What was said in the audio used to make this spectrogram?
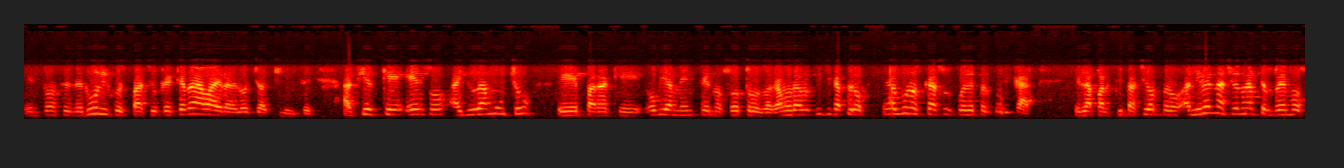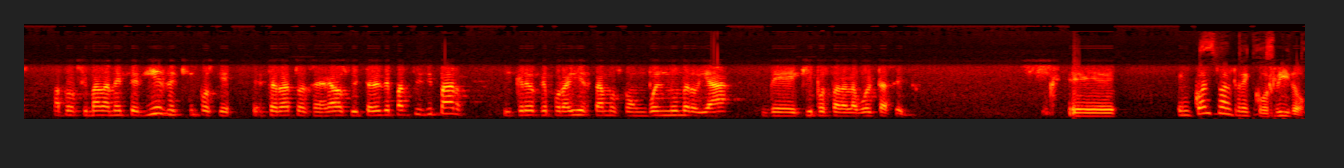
entonces el único espacio que quedaba era del 8 al 15. Así es que eso ayuda mucho eh, para que obviamente nosotros hagamos la logística, pero en algunos casos puede perjudicar en la participación, pero a nivel nacional tendremos aproximadamente 10 equipos que este rato han generado su interés de participar y creo que por ahí estamos con un buen número ya de equipos para la Vuelta a Señor. Eh, en cuanto al recorrido,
